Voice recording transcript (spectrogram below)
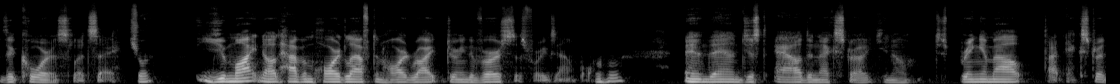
the chorus. Let's say Sure. you might not have them hard left and hard right during the verses, for example, Mhm. and then just add an extra. You know, just bring them out that extra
